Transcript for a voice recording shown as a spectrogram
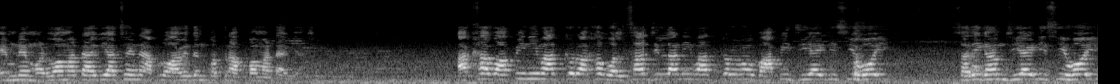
એમને મળવા માટે આવ્યા છે અને આપણું આવેદનપત્ર આપવા માટે આવ્યા છે. આખા વાપીની વાત કરો, આખા વલસાડ જિલ્લાની વાત કરો, એમાં વાપી જીઆઈડીસી હોય, સરીગામ જીઆઈડીસી હોય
